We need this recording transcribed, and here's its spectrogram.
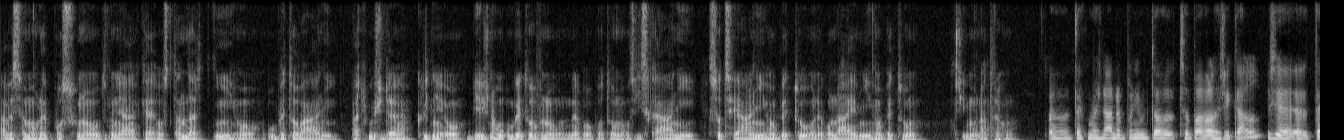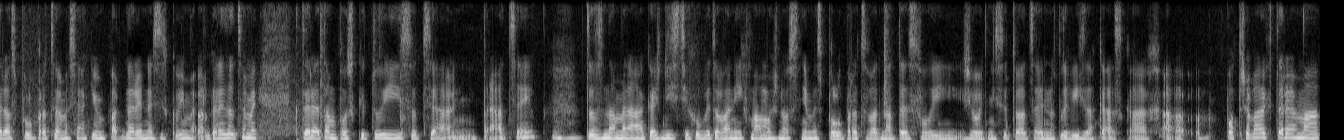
aby se mohli posunout do nějakého standardního ubytování. Ať už jde klidně o běžnou ubytovnu, nebo potom o získání sociálního bytu nebo nájemního bytu přímo na trhu. Eh, tak možná doplním to, co Pavel říkal, že teda spolupracujeme s nějakými partnery, neziskovými organizacemi, které tam poskytují sociální práci. Mm-hmm. To znamená, každý z těch ubytovaných má možnost s nimi spolupracovat na té svojí životní situaci, jednotlivých zakázkách a potřebách, které má.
